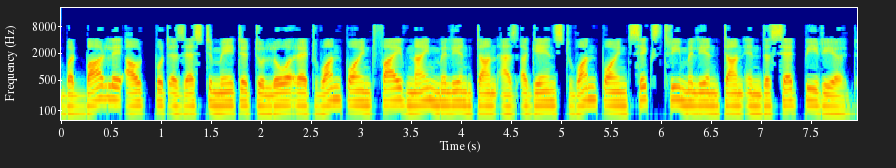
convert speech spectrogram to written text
but barley output is estimated to lower at 1.5 1.59 million ton as against 1.63 million ton in the said period.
